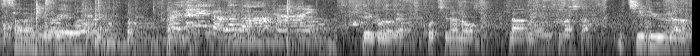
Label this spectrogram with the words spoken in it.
さらに上。はということでこちらのラーメン屋に来ました。一流ラーメン。い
